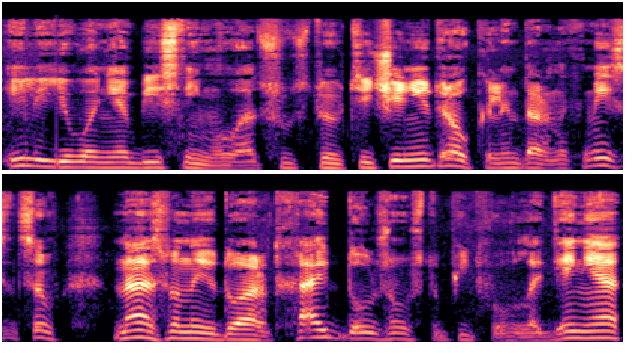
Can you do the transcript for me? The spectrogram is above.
или его необъяснимого отсутствия в течение трех календарных месяцев названный Эдуард Хайд должен вступить во владение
